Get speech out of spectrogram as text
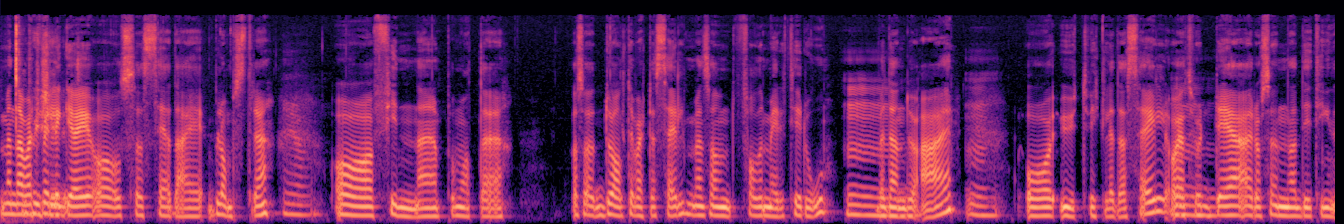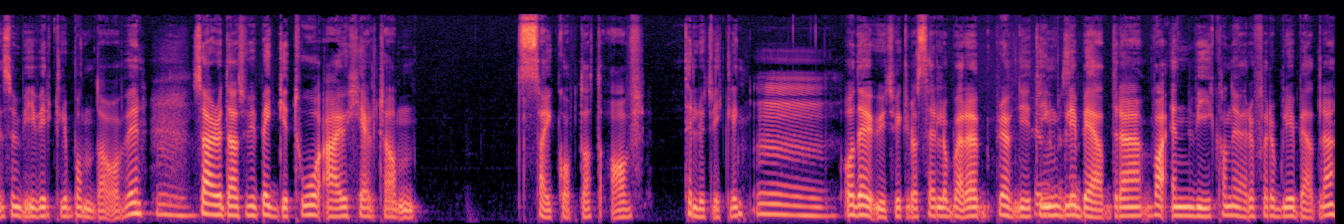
Men det har vært veldig gøy å også se deg blomstre yeah. og finne på en måte Altså, du har alltid vært deg selv, men sånn falle mer til ro med den du er, Mm. og utvikle deg selv. Og jeg tror det er også en av de tingene som vi virkelig bonda over. Mm. Så er det det at vi begge to er jo helt sånn psyko-opptatt av selvutvikling. Mm. Og det å utvikle oss selv og bare prøve nye ting, bli 100%. bedre, hva enn vi kan gjøre for å bli bedre.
